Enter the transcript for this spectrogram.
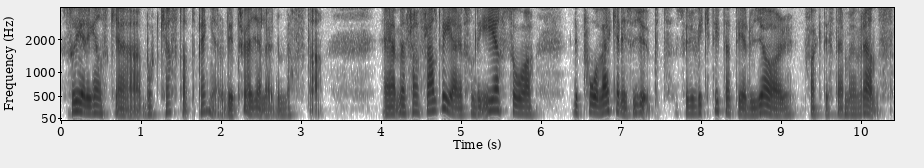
så är det ganska bortkastat pengar och det tror jag gäller det mesta. Eh, men framförallt VR eftersom det är så, det påverkar dig så djupt så är det viktigt att det du gör faktiskt stämmer överens.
